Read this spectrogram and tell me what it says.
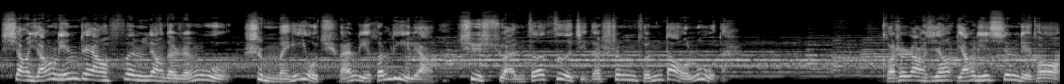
像杨林这样分量的人物是没有权力和力量去选择自己的生存道路的。可是让杨杨林心里头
